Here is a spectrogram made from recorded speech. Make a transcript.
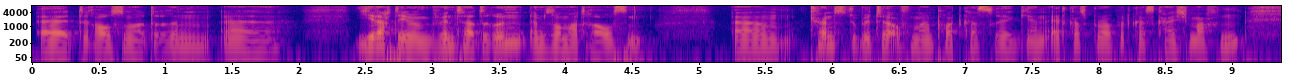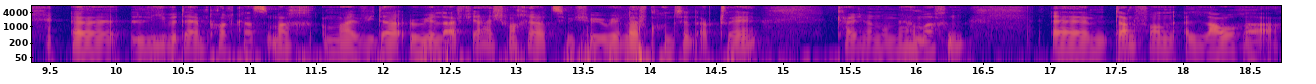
Äh, draußen oder drin. Äh, Je nachdem, im Winter drin, im Sommer draußen. Ähm, könntest du bitte auf meinen Podcast reagieren? Edgar's Bro Podcast kann ich machen. Äh, liebe deinen Podcast, mach mal wieder Real Life. Ja, ich mache ja ziemlich viel Real Life Content aktuell. Kann ich auch noch mehr machen. Ähm, dann von Laura.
